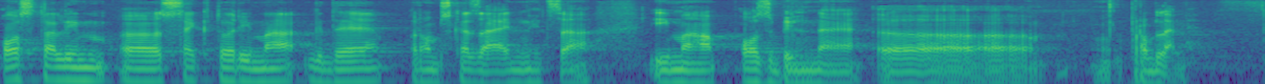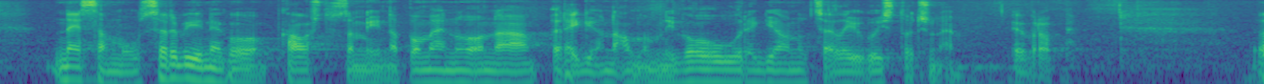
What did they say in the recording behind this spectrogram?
ostalim e, sektorima gde romska zajednica ima ozbiljne e, probleme. Ne samo u Srbiji, nego, kao što sam i napomenuo, na regionalnom nivou, u regionu cele jugoistočne Evrope. E,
